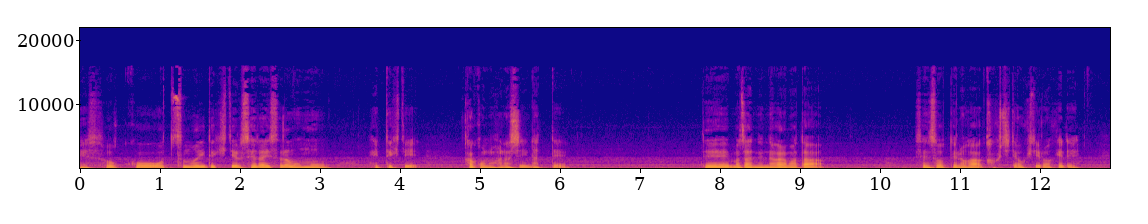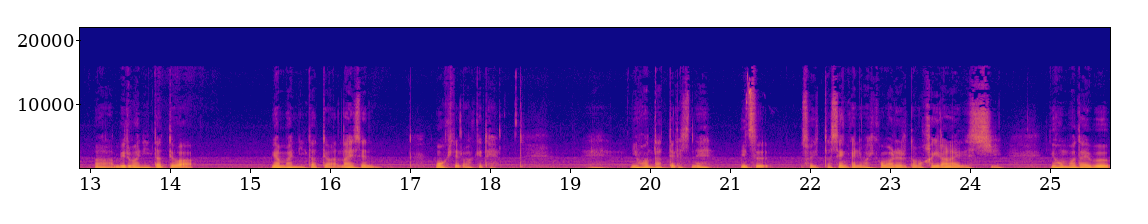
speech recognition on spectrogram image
えー、そこを紡いできている世代すらももう減ってきて過去の話になってで、まあ、残念ながらまた戦争っていうのが各地で起きてるわけで、まあ、ビルマに至ってはミャンマーに至っては内戦も起きてるわけで、えー、日本だってですねいつそういった戦火に巻き込まれるとも限らないですし日本もだいぶ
